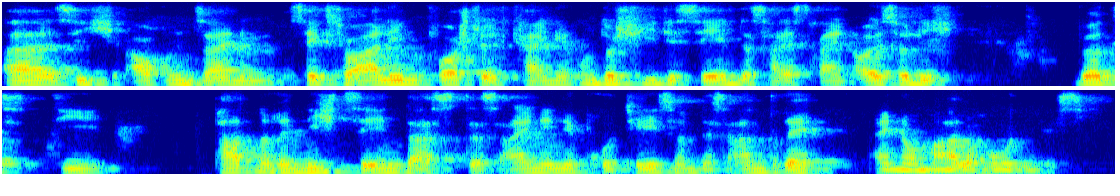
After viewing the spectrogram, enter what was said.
äh, sich auch in seinem Sexualleben vorstellt, keine Unterschiede sehen. Das heißt, rein äußerlich wird die Partnerin nicht sehen, dass das eine eine Prothese und das andere ein normaler Hoden ist.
